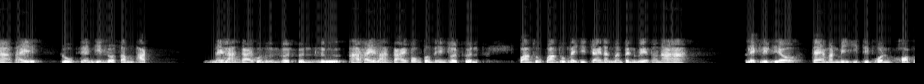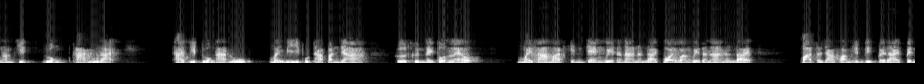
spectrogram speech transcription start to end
อาศัยรูปเสียงกลิ่นรสสัมผัส ในร่างกายคนอื่นเกิดขึ้น หรืออาศัยร่างกายของตนเองเกิดขึ้น ความสุขความทุกข์ในจิตใจนั้นมันเป็นเวทนา เล็กนิดเดียว แต่มันมีอิทธิพลครอบงำจิตดวงธาตุรู้ได้ ถ้าจิตดวงธาตุรู้ไม่มีพุทธปัญญาเกิดขึ้นในตนแล้ว ไม่สามารถเห็นแจ้งเวทนานั้นได้ ปล่อยวางเวทนานั้นได้ปราศจากความเห็นผิดไปได้ เป็น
